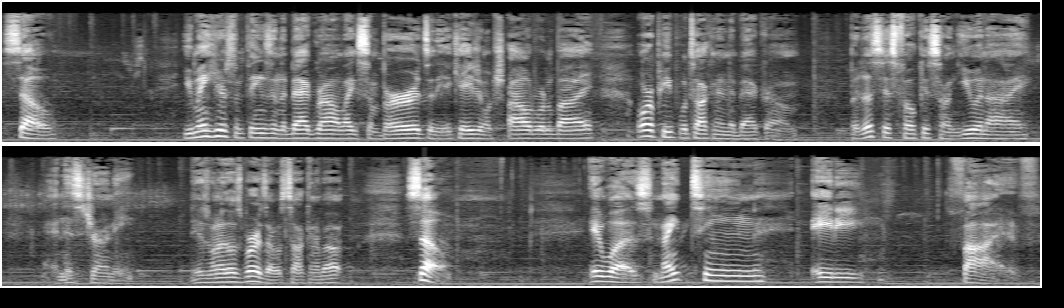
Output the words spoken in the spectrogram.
So, you may hear some things in the background, like some birds or the occasional child run by, or people talking in the background. But let's just focus on you and I and this journey. There's one of those birds I was talking about. So, it was 1985,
